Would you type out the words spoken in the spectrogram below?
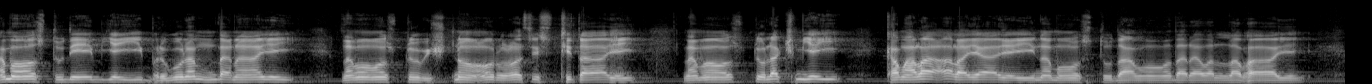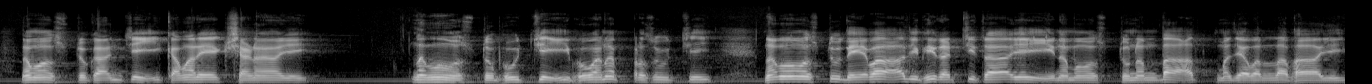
నమోస్తు దేవ్యై భృగునందనాయై నమోస్తు విష్ణోరురసిస్థితాయై నమోస్తు లక్ష్మ్యై కమలాలయాయై నమోస్తు దామోదరవల్లభాయై నమోస్తు కాంచై కమలేక్షణాయ నమోస్తు భూచ్యై భువన ప్రసూచ్యై నమోస్తు దేవాదిభిరర్చితాయై నమోస్తు నందాత్మజవల్లభాయై.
